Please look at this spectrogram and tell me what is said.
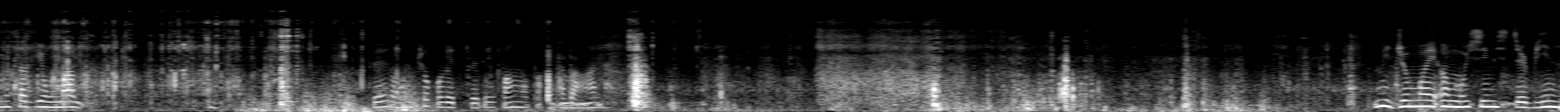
Basag yung mug. Pero ang chocolate pwede pang mapakinabangan. Medyo may amoy si Mr. Bean.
